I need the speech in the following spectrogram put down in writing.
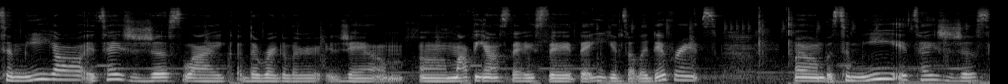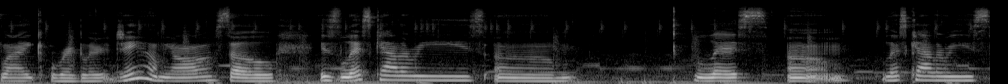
To me, y'all, it tastes just like the regular jam. Um, my fiance said that he can tell a difference. Um, but to me, it tastes just like regular jam, y'all. So it's less calories, um, less, um, less calories,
